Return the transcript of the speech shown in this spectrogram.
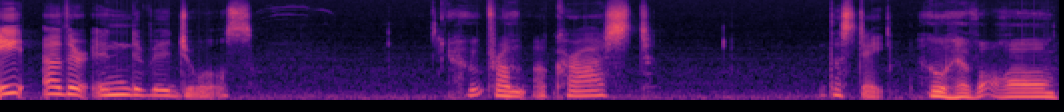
eight other individuals Who, from across the state. who have all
